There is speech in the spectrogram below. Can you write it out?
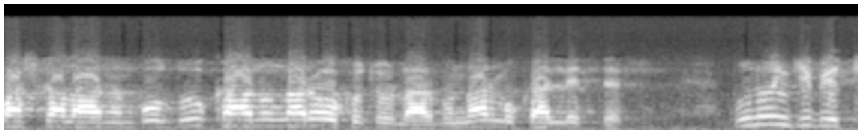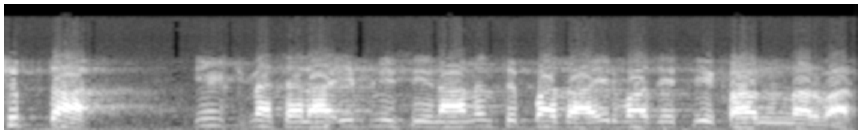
Başkalarının bulduğu kanunları okuturlar. Bunlar mukallittir. Bunun gibi tıpta ilk mesela İbn Sina'nın tıbba dair vazettiği kanunlar var.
